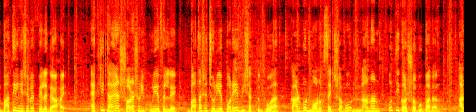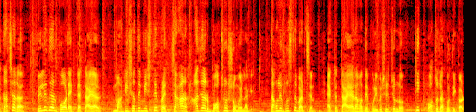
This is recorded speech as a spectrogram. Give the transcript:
বাতিল হিসেবে ফেলে দেওয়া হয়। একটি টায়ার সরাসরি পুড়িয়ে ফেললে বাতাসে ছড়িয়ে পড়ে বিষাক্ত ধোঁয়া, কার্বন মনোক্সাইড সহ নানান ক্ষতিকর সব উপাদান। আর তাছাড়া ফেলে দেওয়ার পর একটা টায়ার মাটির সাথে মিশতে প্রায় চার হাজার বছর সময় লাগে। তাহলে বুঝতে পারছেন একটা টায়ার আমাদের পরিবেশের জন্য ঠিক কতটা ক্ষতিকর।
